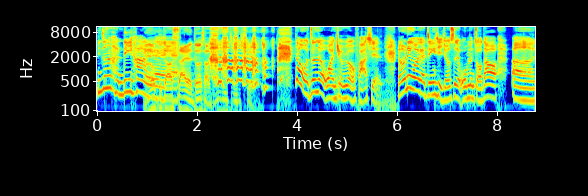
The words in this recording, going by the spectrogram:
你真的很厉害哎，我都不知道塞了多少东西进去。但我真的完全没有发现。然后另外一个惊喜就是，我们走到呃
